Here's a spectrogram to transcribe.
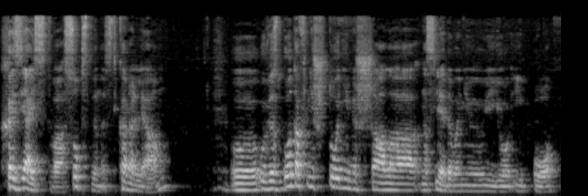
хозяйство, собственность королям. У вестготов ничто не мешало наследованию ее и по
